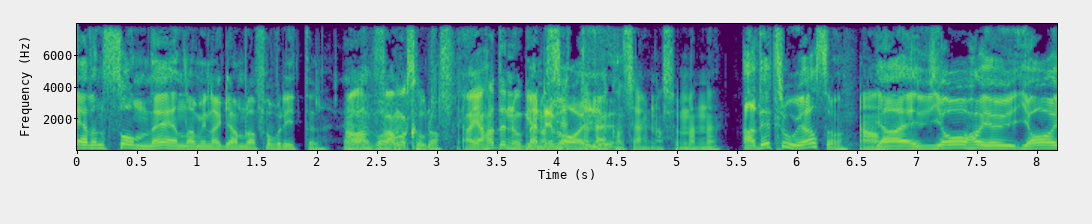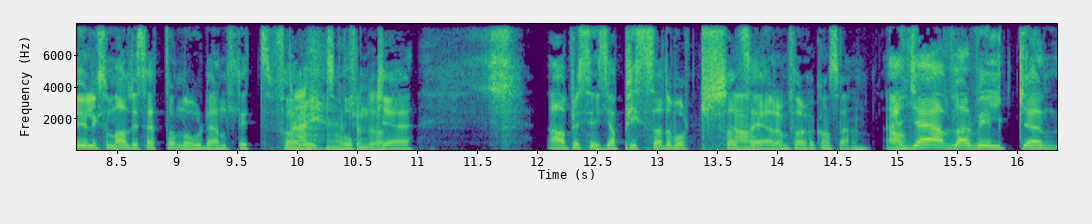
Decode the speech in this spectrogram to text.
Även Sonne är en av mina gamla favoriter. Ja, Eh, var fan vad bra. coolt. Ja, jag hade nog gärna sett den där ju- konserten. Alltså, men, eh, Ja, det tror jag alltså. Ja. Jag, jag, har ju, jag har ju liksom aldrig sett dem ordentligt förut. Nej, och, har- eh, ja, precis. Jag pissade bort så att Ja. säga den förra konserten. Ja. Ja. jävlar vilken,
